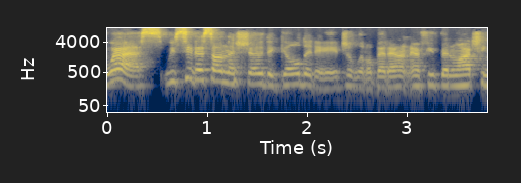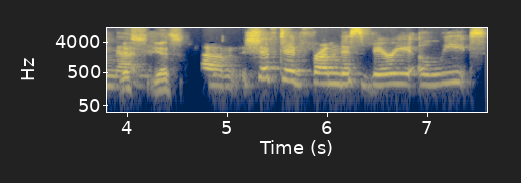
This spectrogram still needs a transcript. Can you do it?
US. We see this on the show, The Gilded Age, a little bit. I don't know if you've been watching that. Yes, yes. Um, shifted from this very elite,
